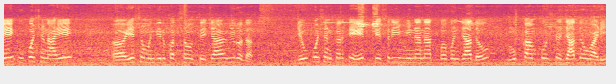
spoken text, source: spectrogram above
हे उपोषण आहे यश मंदिर पतसंस्थेच्या विरोधात. जे उपोषण करते ते श्री मीनानाथ बबन जाधव मुक्काम पोस्ट जाधववाडी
